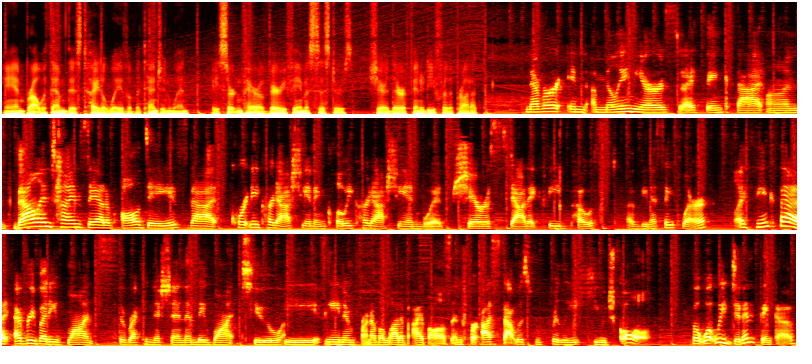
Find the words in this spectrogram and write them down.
and brought with them this tidal wave of attention when a certain pair of very famous sisters shared their affinity for the product? Never in a million years did I think that on Valentine's Day, out of all days, that Kourtney Kardashian and Khloe Kardashian would share a static feed post of Venus et Fleur. I think that everybody wants the recognition and they want to be seen in front of a lot of eyeballs. And for us, that was a really huge goal. But what we didn't think of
